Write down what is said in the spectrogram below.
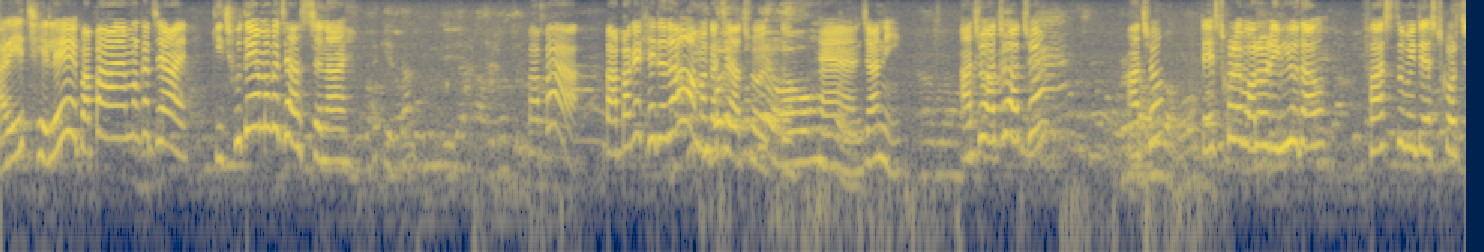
আর এই ছেলে পাপা আয় আমার কাছে আয়। কিছুতেই আমার কাছে আসছে না। পাপা পাপাকে খেতে দাও আমার কাছে আছো একটু। হ্যাঁ জানি। আছো আছো আছো? আছো? টেস্ট করে বলো রিভিউ দাও। ফার্স্ট তুমি টেস্ট করছ।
